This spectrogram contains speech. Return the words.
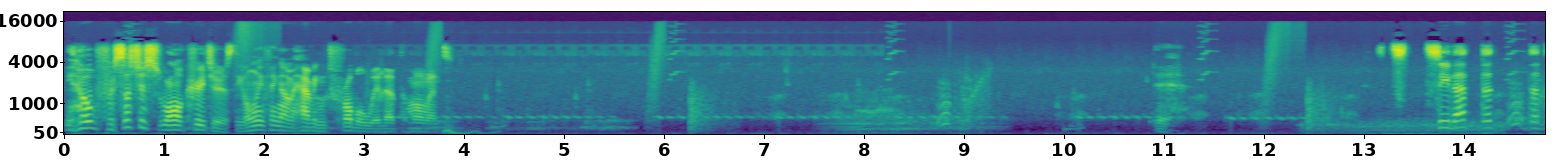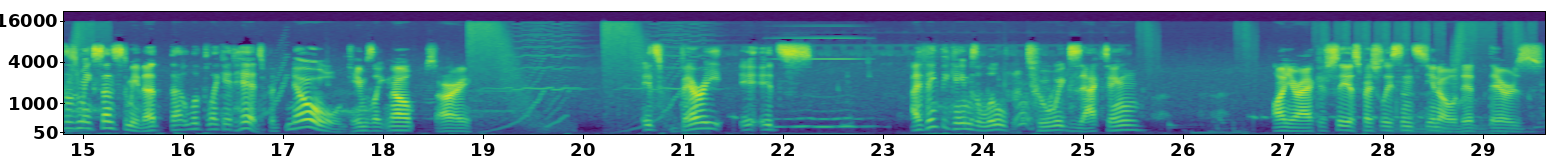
You know, for such a small creature, it's the only thing I'm having trouble with at the moment. See that that that doesn't make sense to me. That that looked like it hit, but no. Game's like, nope, sorry. It's very it, it's I think the game's a little too exacting on your accuracy, especially since, you know, that there's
